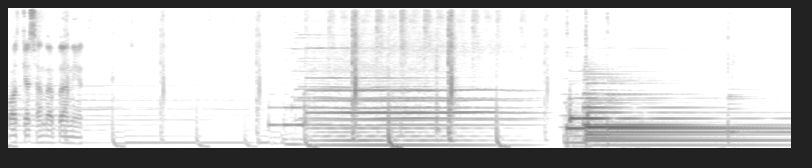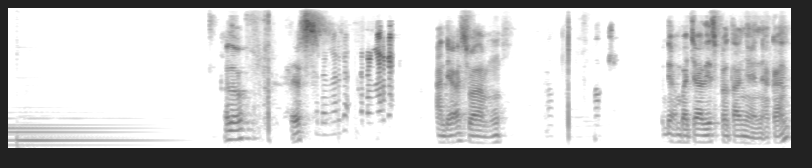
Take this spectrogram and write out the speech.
podcast antar planet Halo, Tes. Kedengar gak? Kedengar gak? Ada suaramu. Oke. Okay. Oke. Okay. Udah baca list pertanyaannya kan?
